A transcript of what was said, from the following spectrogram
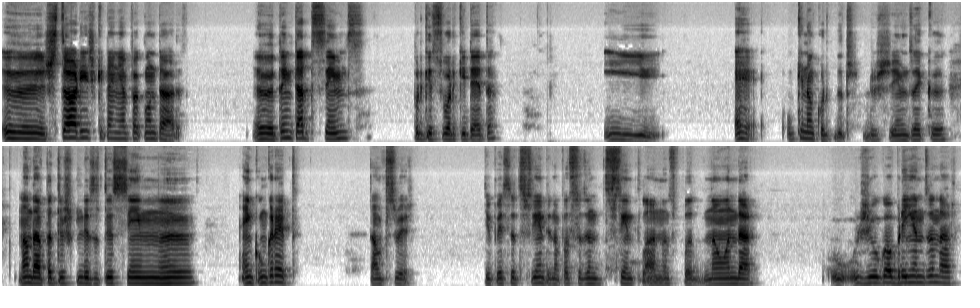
Uh, histórias que tenha para contar. Uh, tenho estado de Sims, porque sou arquiteta. E é o que não curto dos, dos Sims é que não dá para tu escolheres o teu Sim em concreto. Estão a perceber? Tipo, eu sou deficiente, não posso fazer um deficiente lá, não se pode não andar. O, o jogo obriga-nos a andar.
